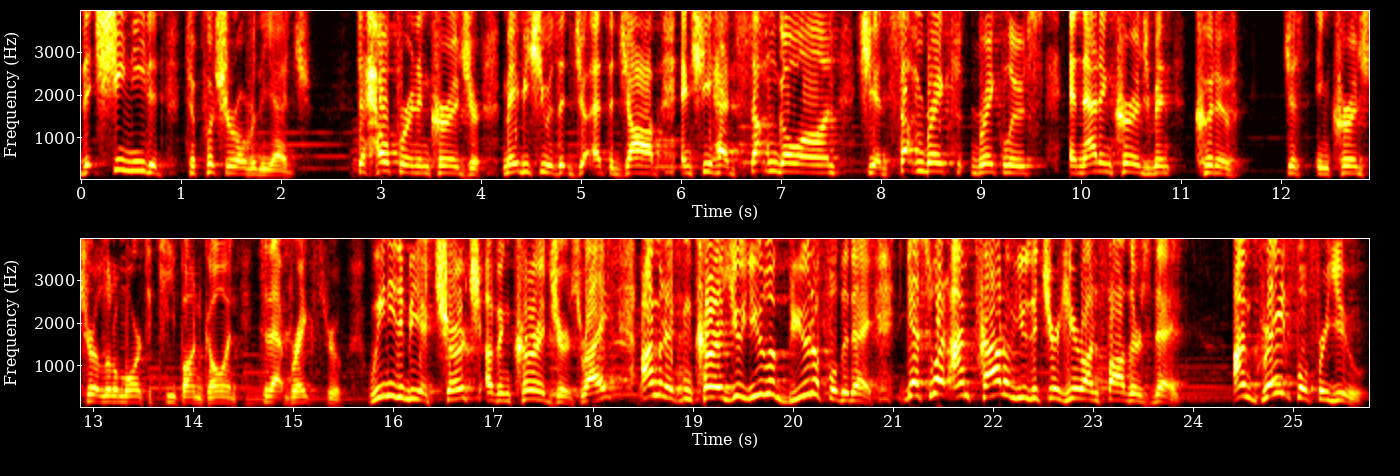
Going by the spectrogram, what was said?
that she needed to push her over the edge, to help her and encourage her. Maybe she was at, jo- at the job and she had something go on, she had something break, break loose, and that encouragement could have just encouraged her a little more to keep on going to that breakthrough. We need to be a church of encouragers, right? I'm going to encourage you. You look beautiful today. Guess what? I'm proud of you that you're here on Father's Day. I'm grateful for you.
